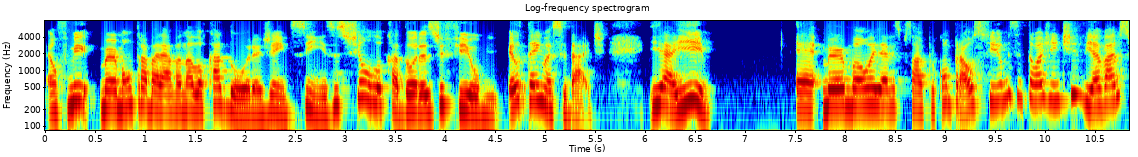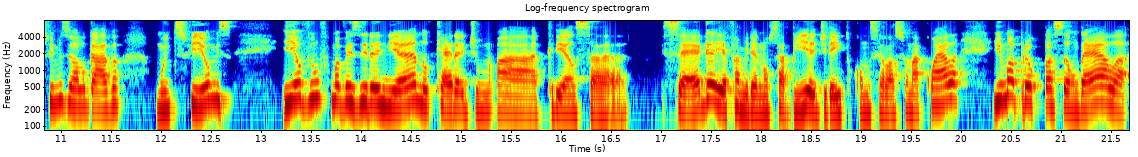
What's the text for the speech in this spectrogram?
É um filme. Meu irmão trabalhava na locadora, gente. Sim, existiam locadoras de filme. Eu tenho essa idade. E aí, é, meu irmão ele era responsável por comprar os filmes, então a gente via vários filmes, eu alugava muitos filmes. E eu vi um filme uma vez iraniano que era de uma criança cega e a família não sabia direito como se relacionar com ela. E uma preocupação dela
